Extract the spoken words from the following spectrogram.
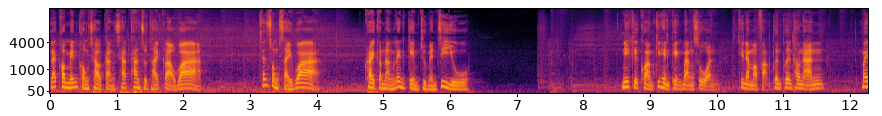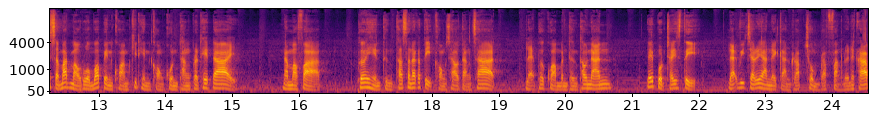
และคอมเมนต์ของชาวต่างชาติท่านสุดท้ายกล่าวว่า ฉันสงสัยว่า ใครกำลังเล่นเกมจูเมนจี้อยู่ นี่คือความคิดเห็นเพียงบางส่วนที่นำมาฝากเพื่อนๆเท่านั้น ไม่สามารถเหมารวมว่าเป็นความคิดเห็นของคนทั้งประเทศได้นำมาฝากเพื่อให้เห็นถึงทัศนคติของชาวต่างชาติ และเพื่อความบันเทิงเท่านั้น ได้โปรดใช้สติ และวิจารณญาณในการรับชมรับฟังด้วยนะครับ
